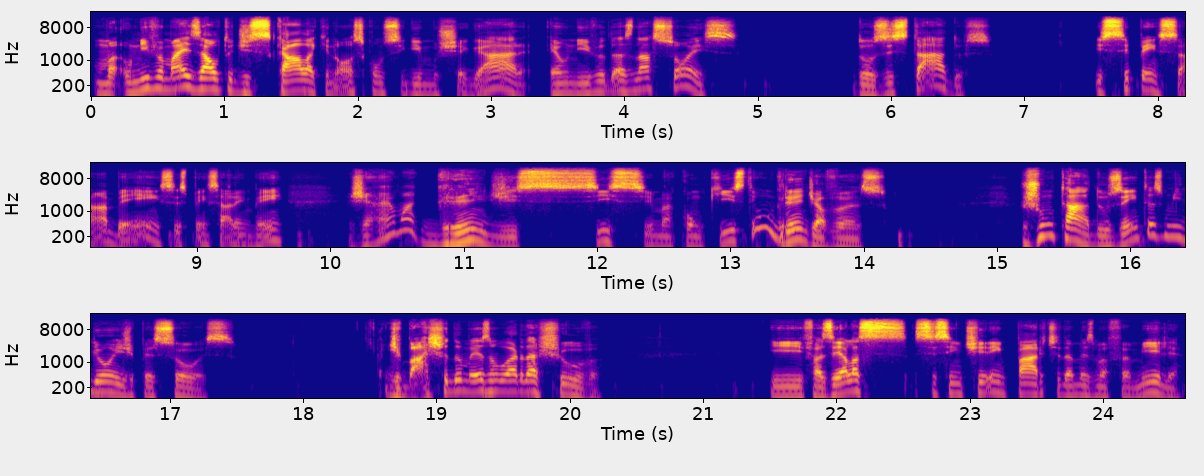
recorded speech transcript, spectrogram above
Uma, o nível mais alto de escala que nós conseguimos chegar é o nível das nações, dos estados. E se pensar bem, se pensarem bem, já é uma grandíssima conquista e um grande avanço. Juntar 200 milhões de pessoas debaixo do mesmo guarda-chuva e fazer elas se sentirem parte da mesma família,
